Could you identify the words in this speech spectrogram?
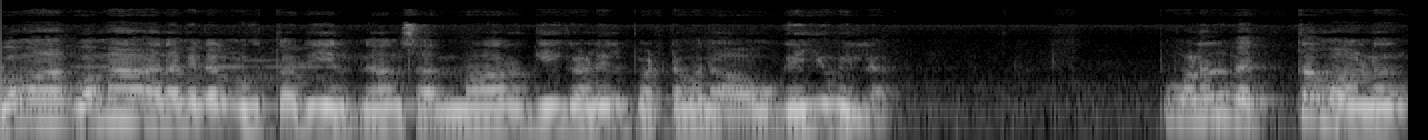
വമാ- വമാ അന മിനൽ മുഹ്തദീൻ. ഞാൻ സന്മാർഗികളിൽ പെട്ടവനാവുകയുമില്ല. അപ്പോൾ വളരെ വ്യക്തമാണ്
